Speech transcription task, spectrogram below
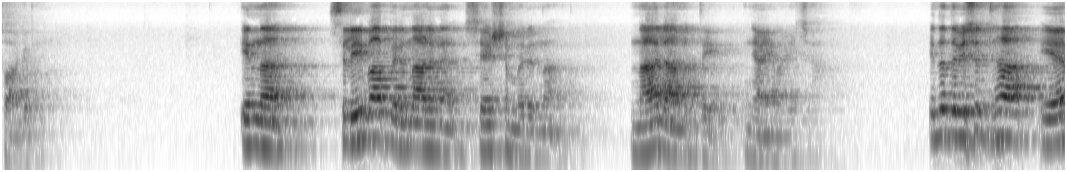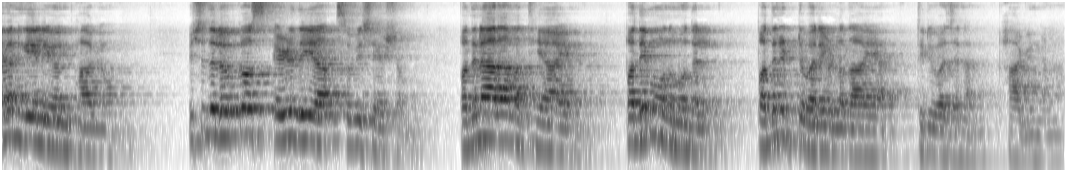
സ്വാഗതം. ഇന്ന് സ്ലീബ പെരുന്നാളിന് ശേഷം വരുന്ന നാലാമത്തെ ഞായറാഴ്ച. ഇന്നത്തെ വിശുദ്ധ ഏവൻഗേലിയോൻ ഭാഗം വിശുദ്ധ ലൂക്കോസ് എഴുതിയ സുവിശേഷം പതിനാറാം അധ്യായം പതിമൂന്ന് മുതൽ പതിനെട്ട് വരെയുള്ളതായ തിരുവചന ഭാഗങ്ങളാണ്.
